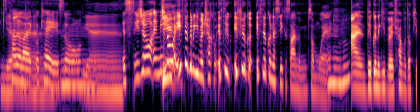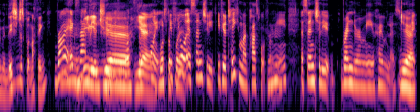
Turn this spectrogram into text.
It's kind of like okay, so Yeah. Um, it's you know what I mean. Do you know what? If they're gonna give you a travel, if they if you're if they're gonna seek asylum somewhere mm-hmm. and they're gonna give you a travel document, they should mm-hmm. just put nothing. Right, mm-hmm. exactly. Really and truly. Yeah. What's the Yeah. point? What's if, the if you're essentially, if you're taking my passport from me, essentially rendering me homeless, Yeah. right?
